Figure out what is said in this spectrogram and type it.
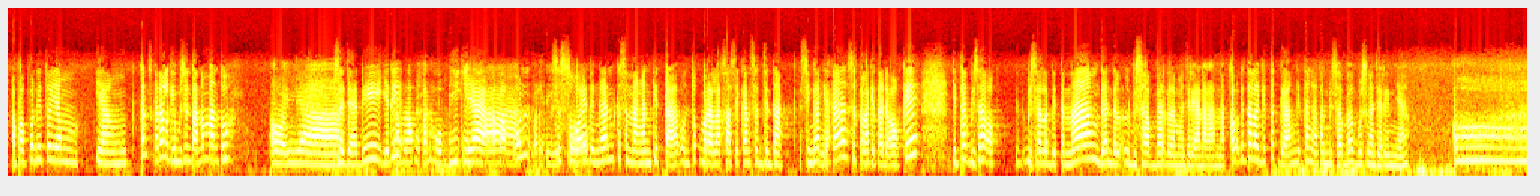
apa pun itu yang yang kan sekarang lagi musim tanaman tuh Oh iya. bisa jadi jadi kita melakukan hobi kita. ya apa pun sesuai itu. dengan kesenangan kita untuk merelaksasikan sejenak sehingga Iya. kita setelah kita ada oke kita bisa bisa lebih tenang dan lebih sabar dalam mengajari anak-anak kalau kita lagi tegang kita nggak akan bisa bagus ngajarinnya Oh,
